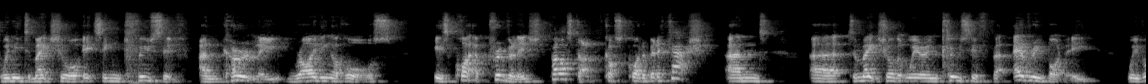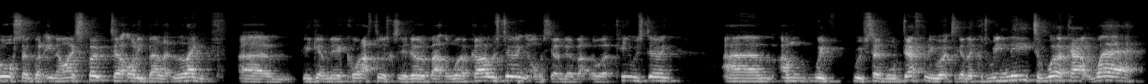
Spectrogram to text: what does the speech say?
we need to make sure it's inclusive. And currently, riding a horse is quite a privileged pastime. It costs quite a bit of cash. And uh, to make sure that we're inclusive for everybody, we've also got, you know, I spoke to Ollie Bell at length. Um, he gave me a call afterwards because he knew about the work I was doing. Obviously, I know about the work he was doing. Um, and we've, we've said we'll definitely work together because we need to work out where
